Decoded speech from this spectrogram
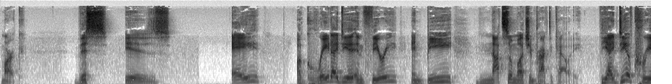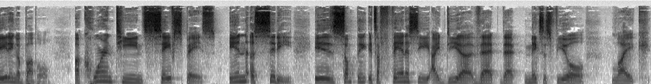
Marc. This is a a great idea in theory and B not so much in practicality. The idea of creating a bubble, a quarantine safe space in a city is something it's a fantasy idea that that makes us feel like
